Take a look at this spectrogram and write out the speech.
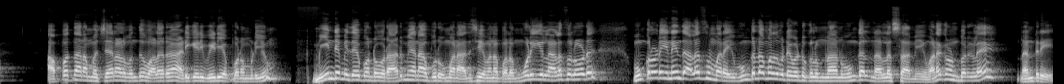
அப்போ தான் நம்ம சேனல் வந்து வளரும் அடிக்கடி வீடியோ போட முடியும். மீண்டும் இதே போன்ற ஒரு அருமையான அபூர்வமான அதிசயமான பல மூலிகள் அலசலோடு உங்களோட இணைந்து அலசும் வரை உங்களை மது விடைபெற்றுக் கொள்ளும் நான் உங்கள் நல்லசாமி. வணக்கம் நண்பர்களே. நன்றி.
